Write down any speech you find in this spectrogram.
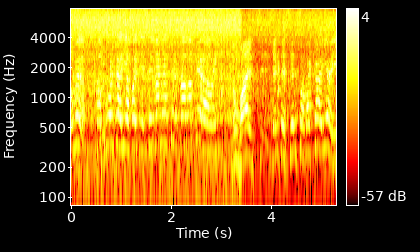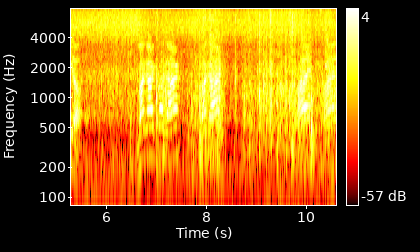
Ô meu, essa porcaria vai descer e vai me acertar a lateral, hein? Não vai, se, ele descer, ele só vai cair aí, ó. Devagar, devagar, devagar. Vai, vai.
